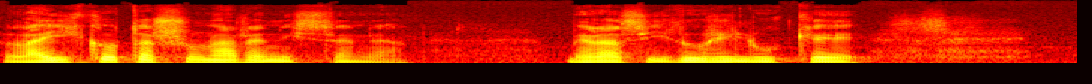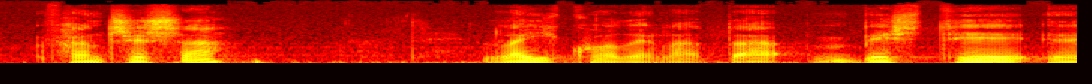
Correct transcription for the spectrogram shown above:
laikotasunaren izenean. Beraz iduri luke frantsesa laikoa dela, eta beste, e,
